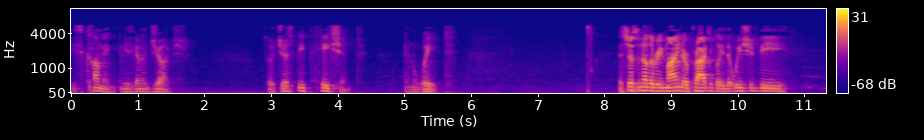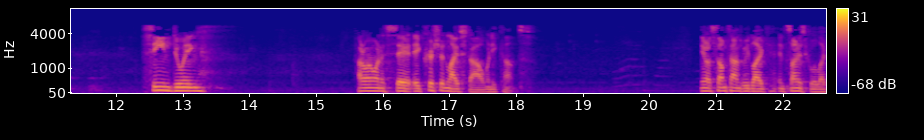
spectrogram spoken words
He's coming and he's going to judge. So just be patient and wait. It's just another reminder, practically, that we should be seen doing, how do I want to say it, a Christian lifestyle when he comes. You know, sometimes we'd like, in Sunday school, like,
